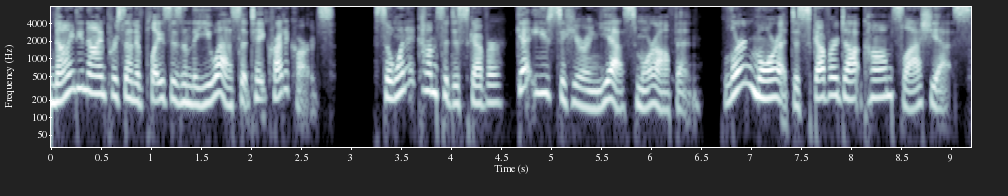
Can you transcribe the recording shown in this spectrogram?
99% of places in the US that take credit cards. So when it comes to Discover, get used to hearing yes more often. Learn more at discover.com/slash yes.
